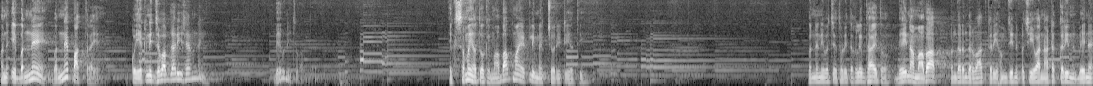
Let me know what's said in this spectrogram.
અને એ બંને બંને પાત્રએ કોઈ એકની જ જવાબદારી છે એમ નહીં. બેવની જવાબદારી. એક સમય હતો કે મા બાપમાં એટલી મેચ્યોરિટી હતી બંનેની વચ્ચે થોડી તકલીફ થાય તો બેયના મા બાપ અંદર અંદર વાત કરી, સમજીને પછી એવા નાટક કરીને બેને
